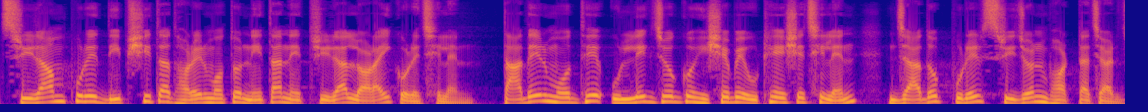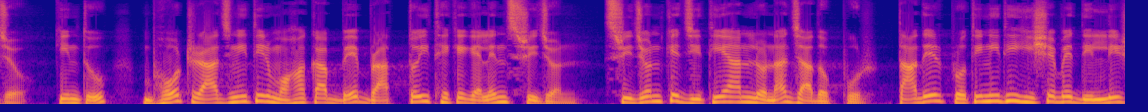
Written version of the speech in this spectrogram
শ্রীরামপুরে দীপশিতা ধরের মতো নেতা নেত্রীরা লড়াই করেছিলেন। তাদের মধ্যে উল্লেখযোগ্য হিসেবে উঠে এসেছিলেন যাদবপুরের সৃজন ভট্টাচার্য। কিন্তু ভোট রাজনীতির মহাকাব্যে ব্রাত্যই থেকে গেলেন সৃজন। সৃজনকে জিতিয়ে আনল না যাদবপুর। তাদের প্রতিনিধি হিসেবে দিল্লির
